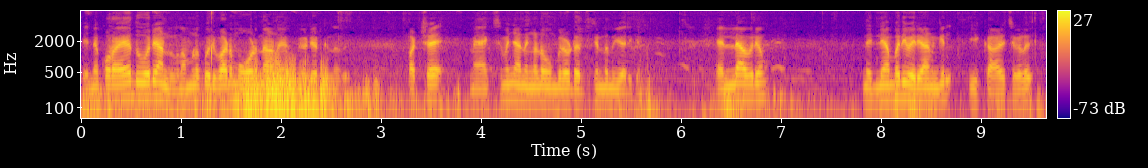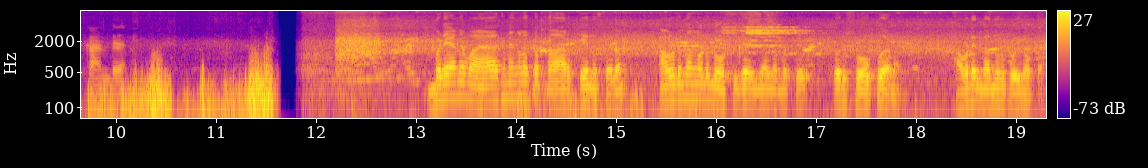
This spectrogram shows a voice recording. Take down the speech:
പിന്നെ കുറേ ദൂരമാണല്ലോ നമ്മൾക്ക് ഒരുപാട് മുകളിൽ നിന്നാണ് വീഡിയോ എടുക്കുന്നത്. പക്ഷേ മാക്സിമം ഞാൻ നിങ്ങളുടെ മുമ്പിലോട്ട് എത്തിച്ചിട്ടുണ്ടെന്ന് വിചാരിക്കുന്നു. എല്ലാവരും നെല്ലിയാമ്പതി വരികയാണെങ്കിൽ ഈ കാഴ്ചകൾ കണ്ടതാണ് ഇവിടെയാണ് വാഹനങ്ങളൊക്കെ പാർക്ക് ചെയ്യുന്ന സ്ഥലം. അവിടെ നിന്ന് അങ്ങോട്ട് നോക്കിക്കഴിഞ്ഞാൽ നമുക്ക് ഒരു ഷോപ്പ് കാണാം. അവിടെ എന്താണെന്ന് പോയി നോക്കാം.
